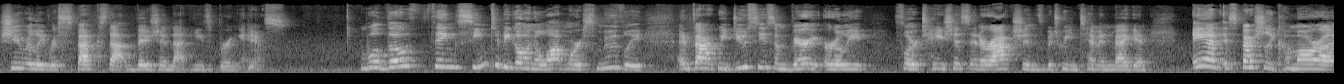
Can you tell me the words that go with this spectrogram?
she really respects that vision that he's bringing. Yes. Well, though things seem to be going a lot more smoothly, in fact, we do see some very early flirtatious interactions between Tim and Megan. And especially Kamara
